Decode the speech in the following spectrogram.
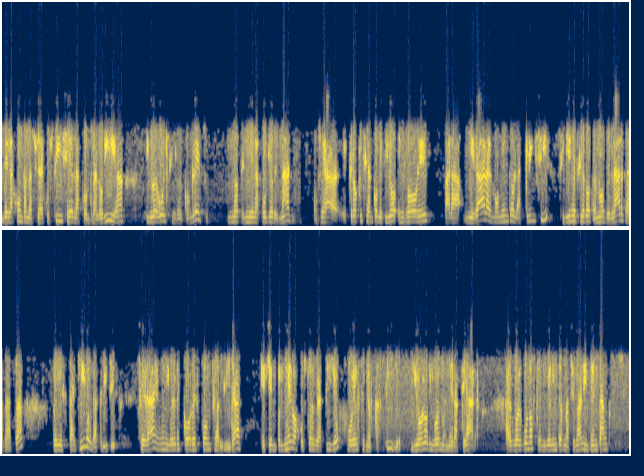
de la Junta Nacional de Justicia, de la Contraloría y luego el cierre del Congreso. Y no tenía el apoyo de nadie. O sea, creo que se han cometido errores para llegar al momento de la crisis, si bien es cierto tenemos de larga data, el estallido de la crisis será en un nivel de corresponsabilidad, que quien primero ajustó el gatillo fue el señor Castillo. Yo lo digo de manera clara. Hay algunos que a nivel internacional intentan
